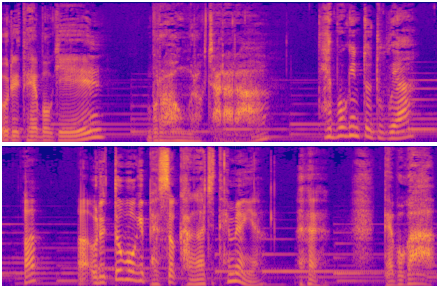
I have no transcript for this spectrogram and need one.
우리 대복이 무럭무럭 자라라. 대복인 또 누구야? 어? 아, 우리 또보기 뱃속 강아지 태명이야. 대복아,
